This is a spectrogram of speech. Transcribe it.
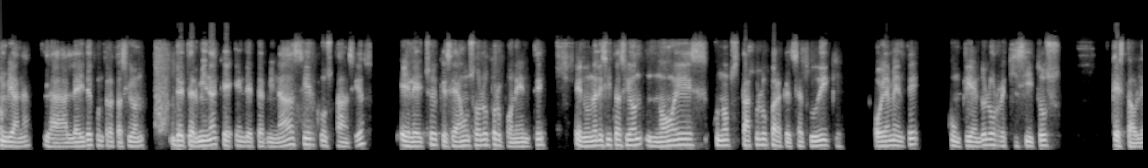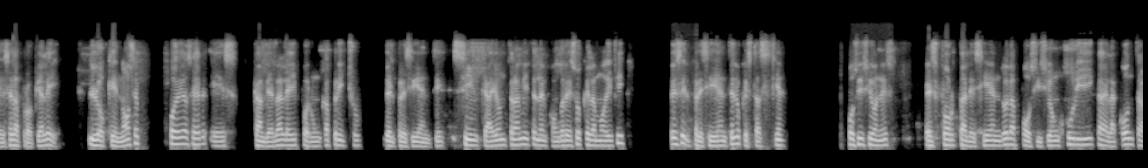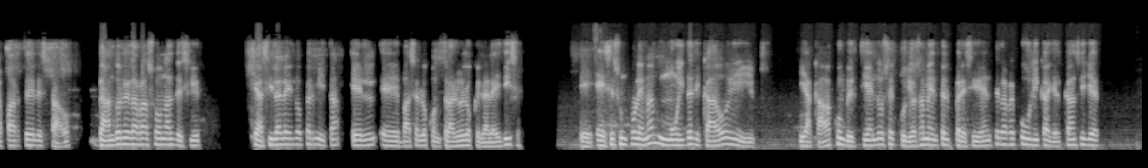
colombiana, la ley de contratación determina que en determinadas circunstancias el hecho de que sea un solo proponente en una licitación no es un obstáculo para que se adjudique, obviamente cumpliendo los requisitos que establece la propia ley. Lo que no se puede hacer es cambiar la ley por un capricho del presidente sin que haya un trámite en el Congreso que la modifique. Entonces el presidente lo que está haciendo es fortaleciendo la posición jurídica de la contraparte del Estado, dándole la razón al decir que así la ley lo permita, él eh, va a hacer lo contrario de lo que la ley dice. Eh, ese es un problema muy delicado y, y acaba convirtiéndose curiosamente el presidente de la República y el canciller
